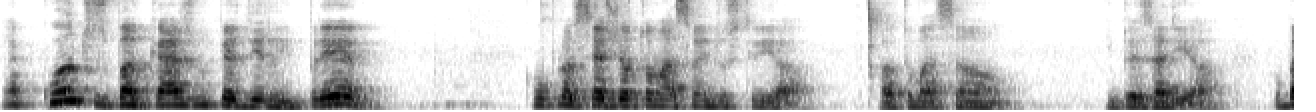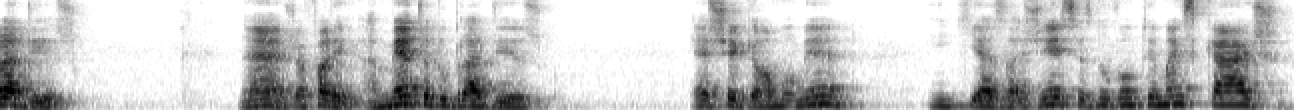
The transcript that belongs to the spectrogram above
Né? Quantos bancários não perderam emprego com o processo de automação industrial, automação empresarial? O Bradesco. Né? Já falei, a meta do Bradesco é chegar ao momento em que as agências não vão ter mais caixa.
